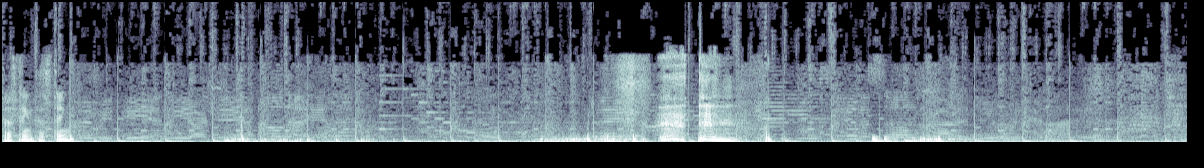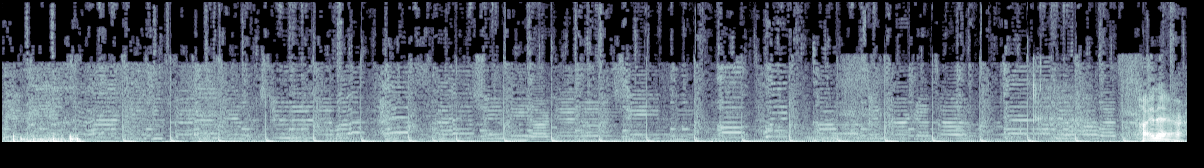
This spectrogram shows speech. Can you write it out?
Testing, testing. Hi there,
